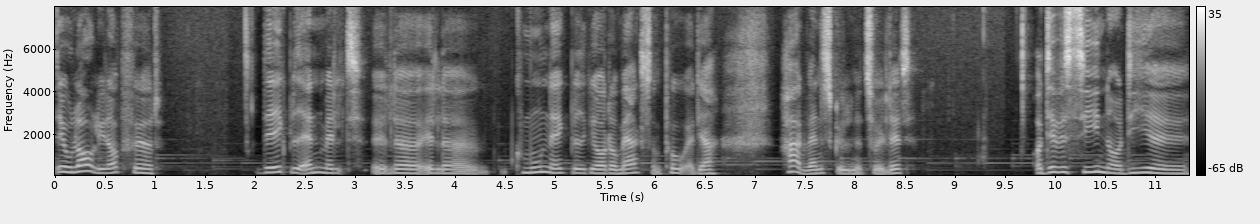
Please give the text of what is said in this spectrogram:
det er ulovligt opført. Det er ikke blevet anmeldt, eller, eller kommunen er ikke blevet gjort opmærksom på, at jeg har et vandskyldende toilet. Og det vil sige, når de... Øh,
